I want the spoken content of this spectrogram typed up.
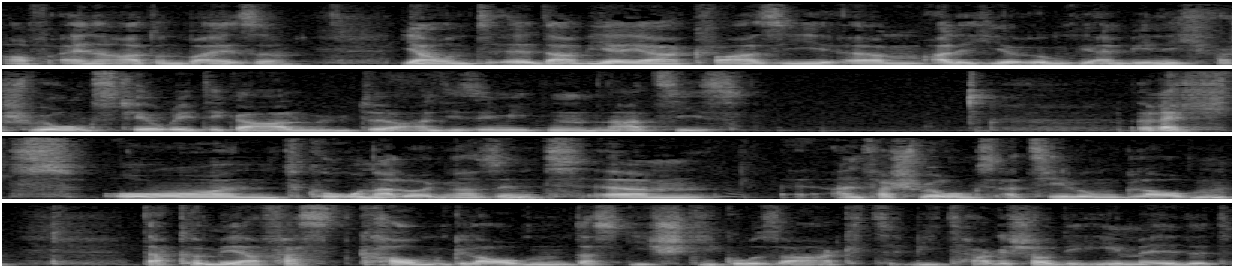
auf eine Art und Weise. Ja, und äh, da wir ja quasi ähm, alle hier irgendwie ein wenig Verschwörungstheoretiker, Aluhüte, Antisemiten, Nazis, Rechts- und Corona-Leugner sind, ähm, an Verschwörungserzählungen glauben, da können wir ja fast kaum glauben, dass die STIKO sagt, wie Tagesschau.de meldet,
